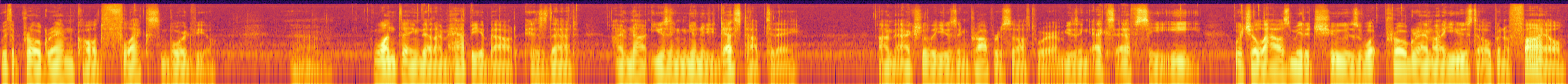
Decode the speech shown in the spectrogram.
with a program called Flex Board View. Um, one thing that I'm happy about is that I'm not using Unity Desktop today. I'm actually using proper software. I'm using XFCE, which allows me to choose what program I use to open a file,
